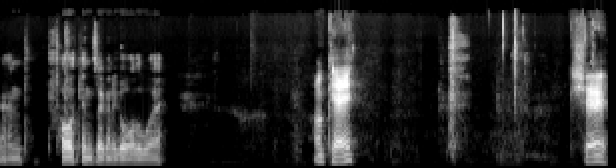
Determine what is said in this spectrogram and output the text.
and the Pelicans are gonna go all the way. Okay. Sure.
